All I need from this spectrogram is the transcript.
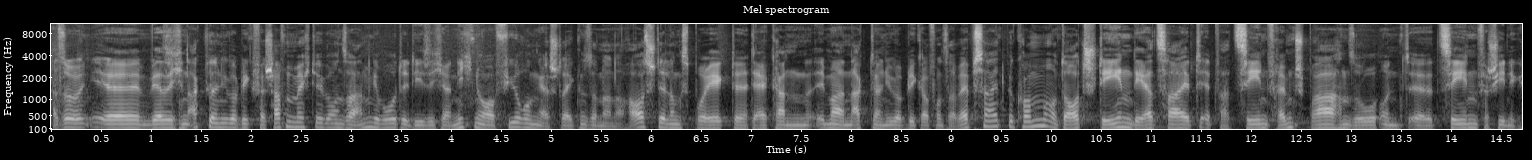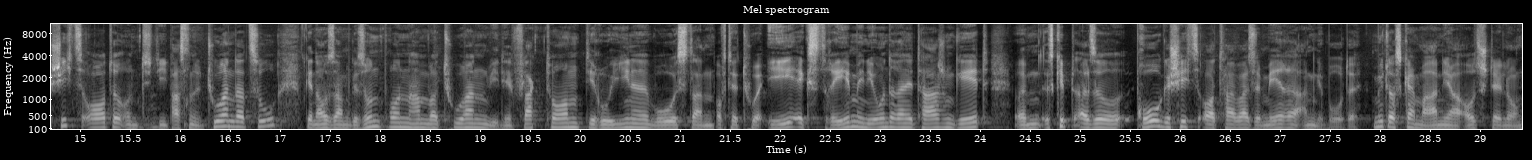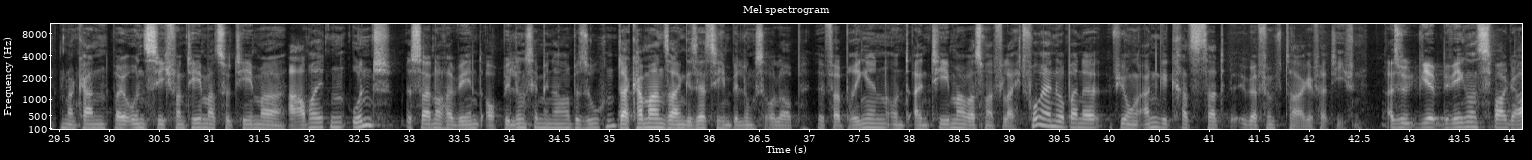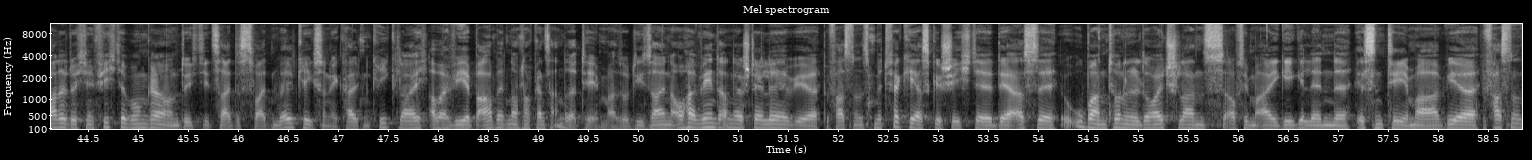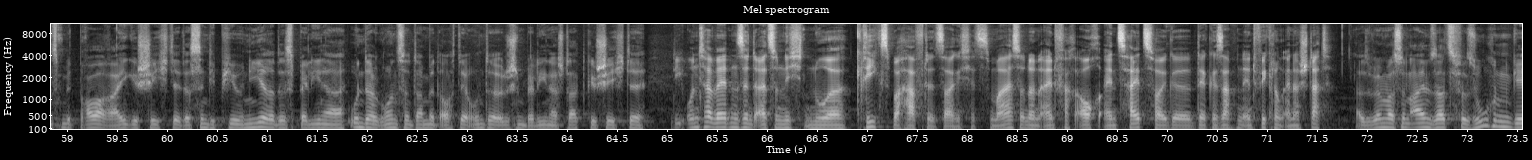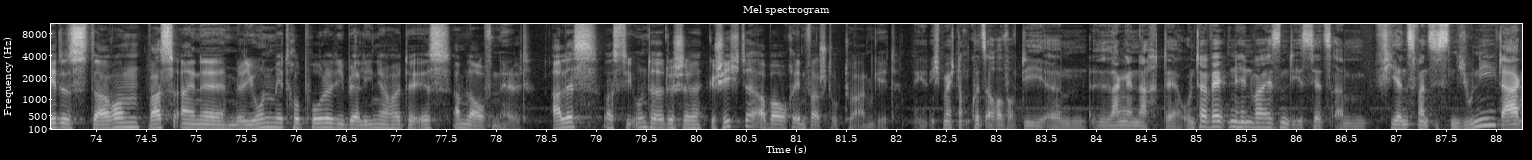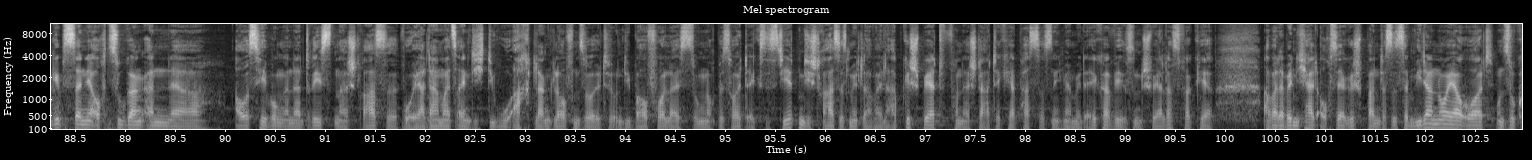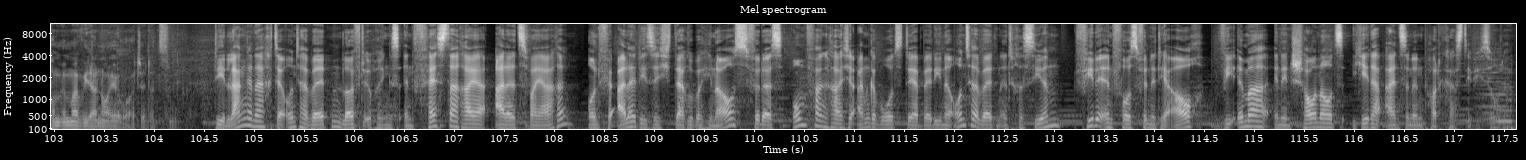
Also äh, wer sich einen aktuellen Überblick verschaffen möchte über unsere Angebote, die sich ja nicht nur auf Führungen erstrecken, sondern auch Ausstellungsprojekte, der kann immer einen aktuellen Überblick auf unserer Website bekommen und dort stehen derzeit etwa zehn Fremdsprachen so und äh, zehn verschiedene Geschichtsorte und die passenden Touren dazu. Genauso am Gesundbrunnen haben wir Touren wie den Flakturm, die Ruine, wo es dann auf der Tour E extrem in die unteren Etagen geht. Ähm, es gibt also pro Geschichtsort teilweise mehrere Angebote. Mythos Germania, Ausstellung. Man kann bei uns sich von Thema zu Thema arbeiten und, es sei noch erwähnt, auch Bildungsseminare besuchen. Da kann man seinen gesetzlichen Bildungsurlaub äh, verbringen und ein Thema, was man vielleicht vorher nur bei der Führung angekratzt hat, über fünf Tage vertiefen. Also wir bewegen uns zwar gerade durch den Fichtebunker und durch die Zeit des Zweiten Weltkriegs und den Kalten Krieg gleich, aber wir bearbeiten auch noch ganz andere Themen. Also die seien auch erwähnt an der Stelle. Wir befassen uns mit Verkehrsgeschichte. Der erste U-Bahn-Tunnel Deutschlands auf dem AEG-Gelände ist ein Thema. Wir befassen uns mit Brauereigeschichte. Das sind die Pioniere des Berliner Untergrunds und damit auch der unterirdischen Berliner Stadtgeschichte. Die Unterwelten sind also nicht nur kriegsbehaftet, sage ich jetzt mal, sondern einfach auch ein Zeitzeuge der gesamten Entwicklung einer Stadt. Also wenn wir es in einem Satz versuchen, geht es darum, was eine Millionenmetropole, die Berlin ja heute ist, am Laufen hält alles, was die unterirdische Geschichte, aber auch Infrastruktur angeht. Ich möchte noch kurz auch auf die ähm, lange Nacht der Unterwelten hinweisen. Die ist jetzt am 24. Juni. Da gibt es dann ja auch Zugang an der Aushebung an der Dresdner Straße, wo ja damals eigentlich die U8 langlaufen sollte und die Bauvorleistungen noch bis heute existierten. Die Straße ist mittlerweile abgesperrt. Von der Statik her passt das nicht mehr mit LKW, ist ein Schwerlastverkehr. Aber da bin ich halt auch sehr gespannt. Das ist dann wieder ein neuer Ort und so kommen immer wieder neue Orte dazu. Die Lange Nacht der Unterwelten läuft übrigens in fester Reihe alle zwei Jahre. Und für alle, die sich darüber hinaus für das umfangreiche Angebot der Berliner Unterwelten interessieren, viele Infos findet ihr auch, wie immer, in den Shownotes jeder einzelnen Podcast-Episode.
